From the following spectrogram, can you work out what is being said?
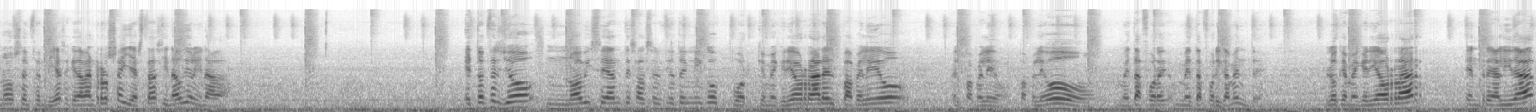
no se encendía, se quedaba en rosa y ya está, sin audio ni nada. Entonces yo no avisé antes al servicio técnico porque me quería ahorrar el papeleo, el papeleo, papeleo metafóricamente. Lo que me quería ahorrar en realidad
